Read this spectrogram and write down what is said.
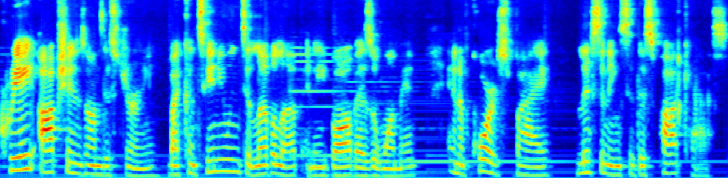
Create options on this journey by continuing to level up and evolve as a woman, and of course, by listening to this podcast.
